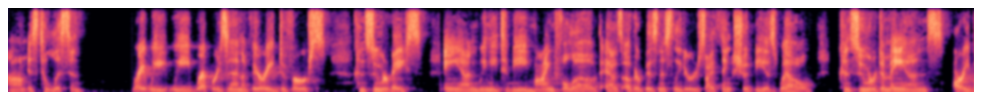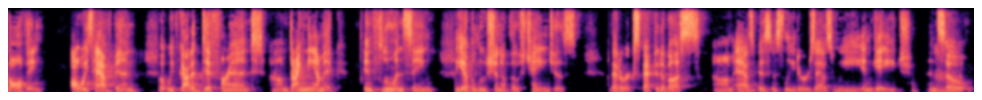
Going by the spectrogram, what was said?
um, is to listen right? We we represent a very diverse consumer base and we need to be mindful of as other business leaders i think should be as well consumer demands are evolving always have been but we've got a different um, dynamic influencing the evolution of those changes that are expected of us um, as business leaders as we engage. And mm-hmm. so,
